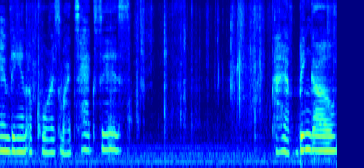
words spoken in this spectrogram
And then, of course, my taxes. I have bingo.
